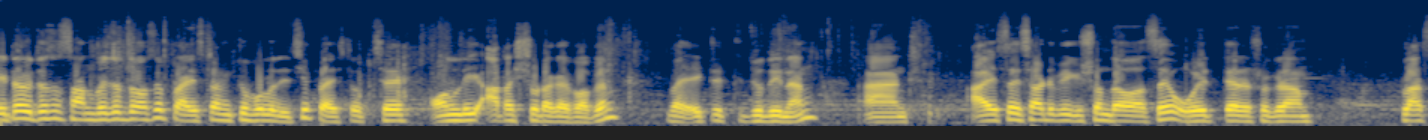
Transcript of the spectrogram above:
এটা হইতেছে সান ভেজর দেওয়া আছে। প্রাইসটা আমি একটু বলে দিচ্ছি। প্রাইসটা হচ্ছে অনলি আঠাশশো টাকায় পাবেন। বা এটা একটু যদি নেন। অ্যান্ড আইএসআই সার্টিফিকেশন দেওয়া আছে। ওয়েট তেরোশো gram plus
